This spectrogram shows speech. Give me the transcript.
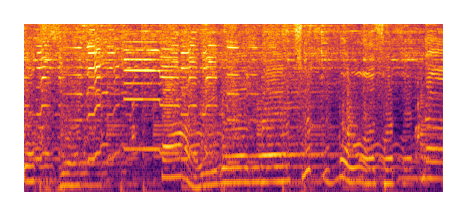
Lan hoa ta dường đường trước mùa xuân quỳnh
